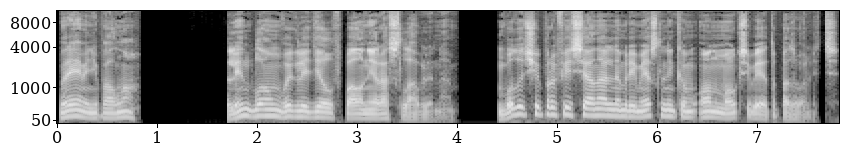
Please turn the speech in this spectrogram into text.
Времени полно». Линдблом выглядел вполне расслабленно. Будучи профессиональным ремесленником, он мог себе это позволить.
